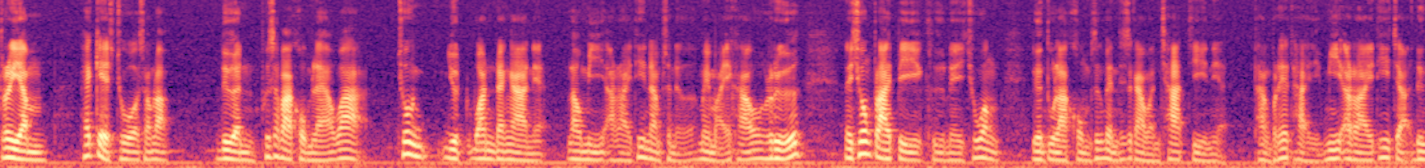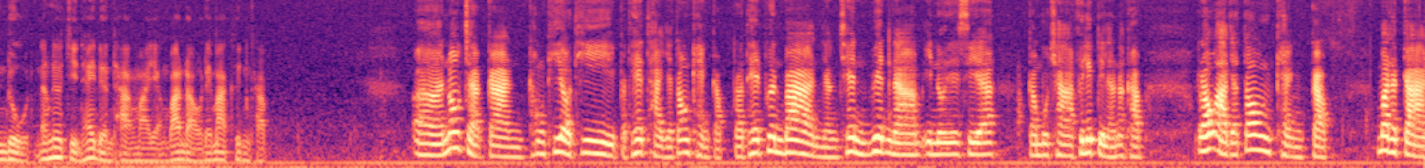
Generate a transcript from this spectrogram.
เตรียมแพ็กเกจทัวร์สำหรับเดือนพฤษภาคมแล้วว่าช่วงหยุดวันแรงงานเนี่ยเรามีอะไรที่นำเสนอใหม่ๆให้เขาหรือในช่วงปลายปีคือในช่วงเดือนตุลาคม ซึ่งเป็นเทศกาลวันชาติจีนเนี่ย ทางประเทศไทยมีอะไรที่จะดึงดูดนักท่องเที่ยวจีนให้เดินทางมาอย่างบ้านเราได้มากขึ้นครับออนอกจากการท่องเที่ยวที่ประเทศไทยจะต้องแข่งกับประเทศเพื่อนบ้าน อย่างเช่น เวียดนาม อินโดนีเซีย กัมพูชาฟิลิปปินส์แล้วนะครับ เราอาจจะต้องแข่งกับมาตรการ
